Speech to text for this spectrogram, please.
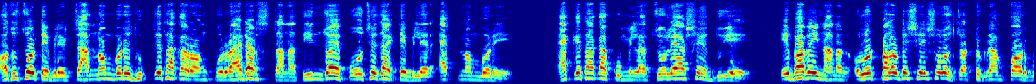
অথচ টেবিলের চার নম্বরে ঢুকতে থাকা রংপুর রাইডার্স টানা তিন জয়ে পৌঁছে যায় টেবিলের এক নম্বরে। একে থাকা কুমিল্লা চলে আসে দুয়ে। এভাবেই নানান ওলটপালটে শেষ হলো চট্টগ্রাম পর্ব।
